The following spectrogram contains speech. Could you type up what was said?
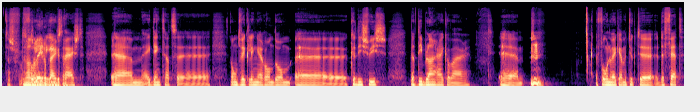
Het was, was alleen volledig geprijsd, ingeprijsd. Ehm, ik denk dat de ontwikkelingen rondom eh Credit Suisse, dat die belangrijker waren. Ehm, volgende week hebben we natuurlijk de, de Fed.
